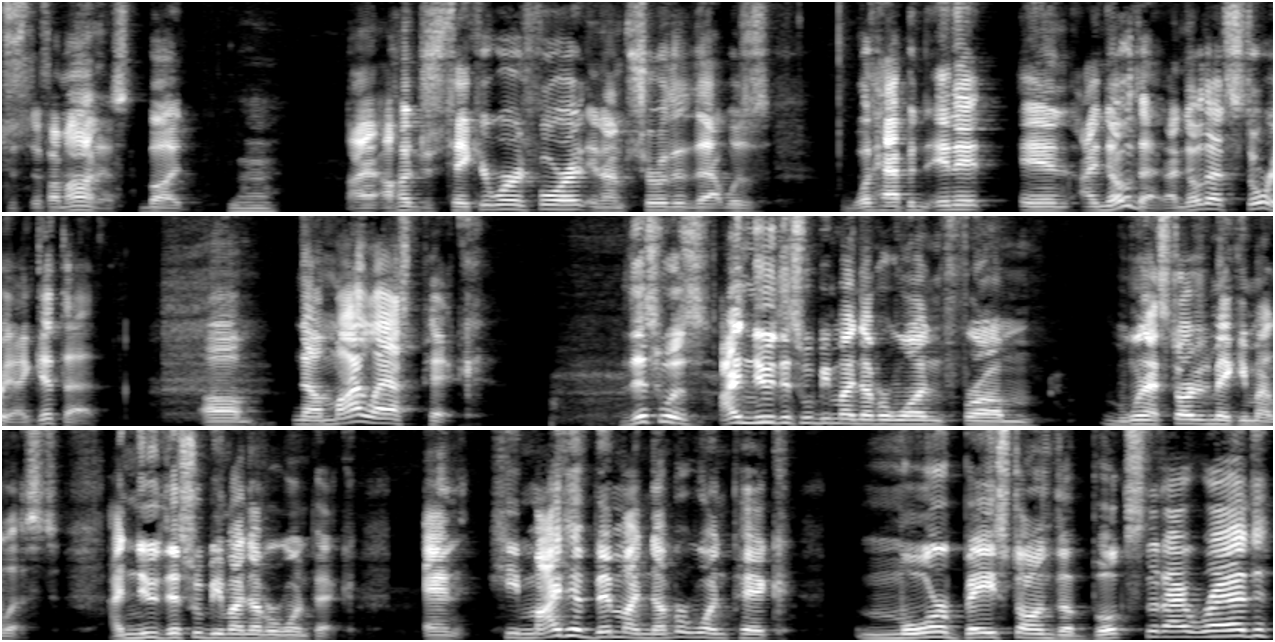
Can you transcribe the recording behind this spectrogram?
Just if I'm honest, but Mhm. I I'll just take your word for it, and I'm sure that that was what happened in it, and I know that. I know that story. I get that. Um, now my last pick. This was I knew this would be my number one from when I started making my list. I knew this would be my number one pick, and he might have been my number one pick more based on the books that I read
